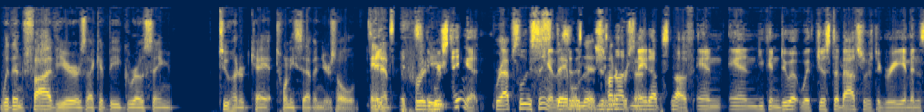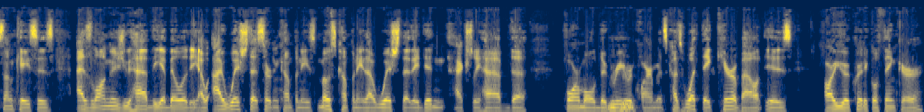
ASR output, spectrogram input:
within five years I could be grossing 200k at 27 years old. And it's, it's, pretty, we're seeing it. We're absolutely seeing it. This, this, this is not made up stuff, and and you can do it with just a bachelor's degree. And in some cases, as long as you have the ability, I, I wish that certain companies, most companies, I wish that they didn't actually have the formal degree mm-hmm. requirements because what they care about is are you a critical thinker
